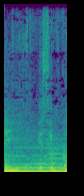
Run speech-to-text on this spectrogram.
thing is important.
